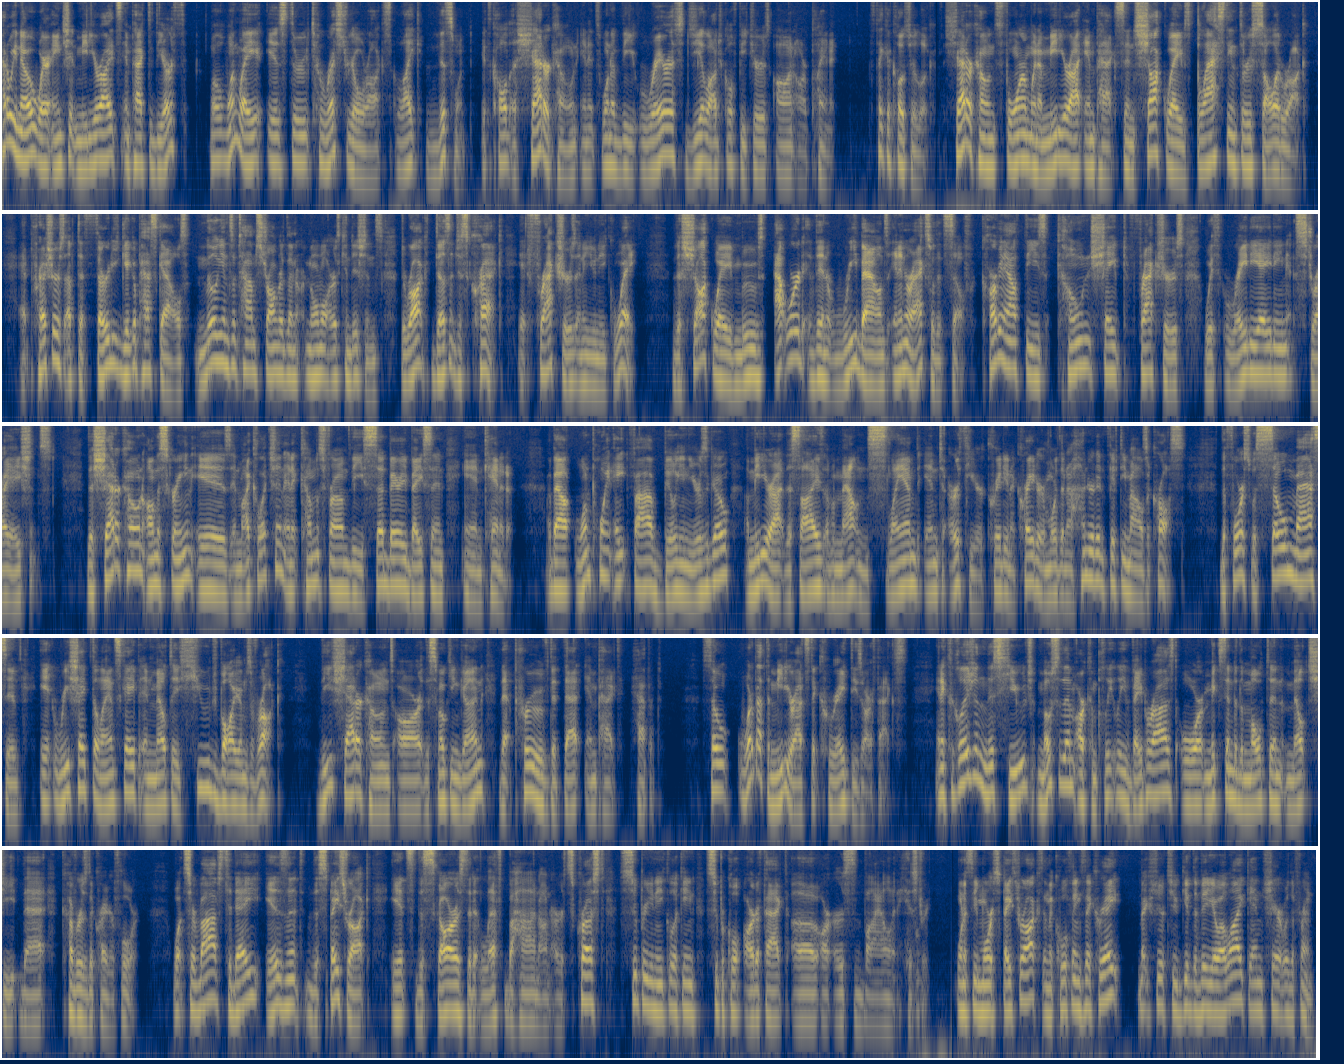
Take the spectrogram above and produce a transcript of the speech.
How do we know where ancient meteorites impacted the Earth? Well, one way is through terrestrial rocks like this one. It's called a shatter cone, and it's one of the rarest geological features on our planet. Let's take a closer look. Shatter cones form when a meteorite impact sends shock waves blasting through solid rock. At pressures up to 30 gigapascals, millions of times stronger than normal Earth conditions, the rock doesn't just crack, it fractures in a unique way the shock wave moves outward, then rebounds and interacts with itself, carving out these cone-shaped fractures with radiating striations. The shatter cone on the screen is in my collection, and it comes from the Sudbury Basin in Canada. About 1.85 billion years ago, a meteorite the size of a mountain slammed into Earth here, creating a crater more than 150 miles across. The force was so massive, it reshaped the landscape and melted huge volumes of rock. These shatter cones are the smoking gun that prove that that impact happened. So what about the meteorites that create these artifacts? In a collision this huge, most of them are completely vaporized or mixed into the molten melt sheet that covers the crater floor. What survives today isn't the space rock, it's the scars that it left behind on Earth's crust. Super unique looking, super cool artifact of our Earth's violent history. Want to see more space rocks and the cool things they create? Make sure to give the video a like and share it with a friend.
